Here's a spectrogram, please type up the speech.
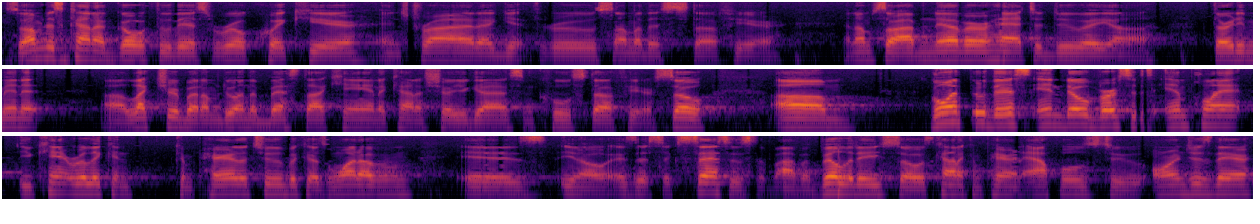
So I'm just kind of go through this real quick here and try to get through some of this stuff here. And I'm sorry, I've never had to do a uh, 30 minute uh, lecture, but I'm doing the best I can to kind of show you guys some cool stuff here. So um, going through this endo versus implant, you can't really con- compare the two because one of them is, you know, is its success, is survivability. So it's kind of comparing apples to oranges there.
